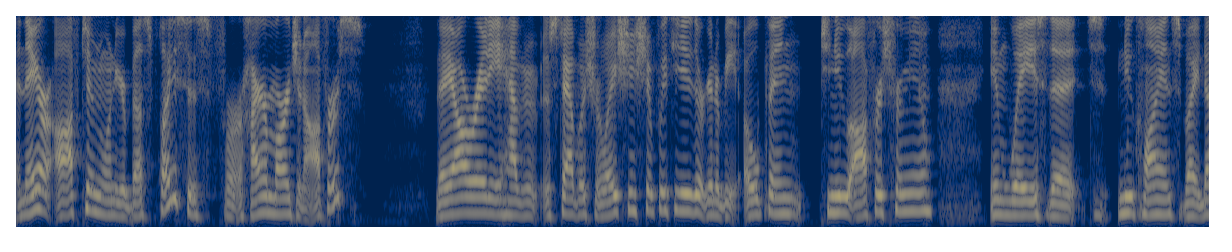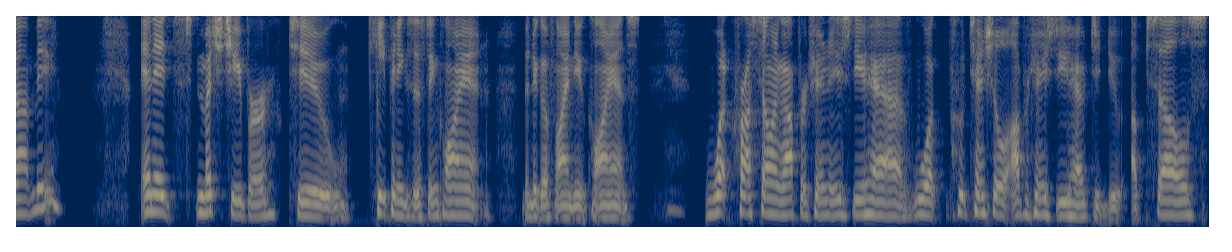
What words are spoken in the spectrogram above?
And they are often one of your best places for higher margin offers. They already have an established relationship with you. They're going to be open to new offers from you in ways that new clients might not be. And it's much cheaper to keep an existing client than to go find new clients what cross selling opportunities do you have? What potential opportunities do you have to do upsells?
